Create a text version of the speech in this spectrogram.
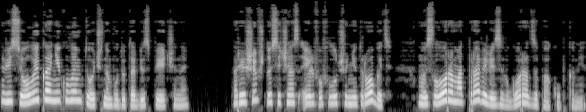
Веселые каникулы им точно будут обеспечены. Решив, что сейчас эльфов лучше не трогать, мы с Лором отправились в город за покупками.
